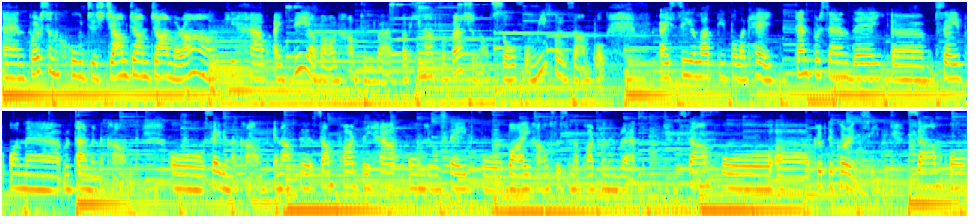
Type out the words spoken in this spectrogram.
and person who just jump jump jump around he have idea about how to invest but he not professional. So for me for example i see a lot of people like hey 10% they uh, save on a retirement account or saving account. And after some part they have on real estate for buy houses and apartment and rent. Some for uh, cryptocurrency. Some of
